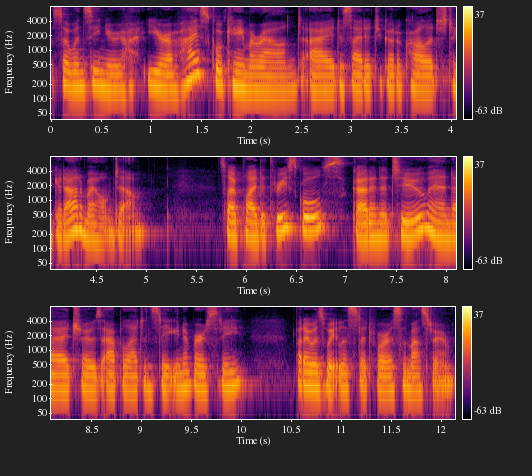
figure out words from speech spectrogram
so when senior year of high school came around, I decided to go to college to get out of my hometown. So I applied to three schools, got into two, and I chose Appalachian State University, but I was waitlisted for a semester.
